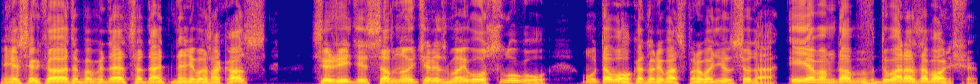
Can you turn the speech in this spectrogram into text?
Если кто-то попытается дать на него заказ, свяжитесь со мной через моего слугу, у того, который вас проводил сюда, и я вам дам в два раза больше.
